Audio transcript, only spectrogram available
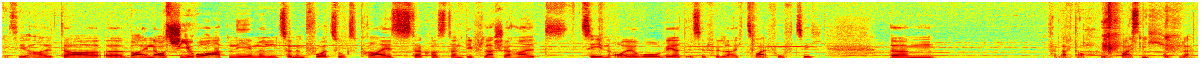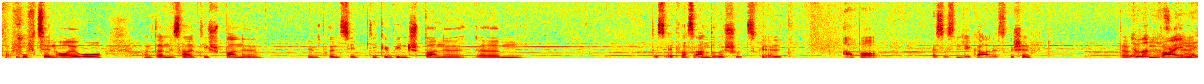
Dass sie halt da äh, Wein aus Giro abnehmen zu einem Vorzugspreis. Da kostet dann die Flasche halt 10 Euro, wert ist sie vielleicht 2,50 ähm, vielleicht auch, ich weiß nicht, vielleicht auch 15 Euro. Und dann ist halt die Spanne im Prinzip, die Gewinnspanne, ähm, das etwas andere Schutzgeld. Aber es ist ein legales Geschäft. Da ja, wird ein Wein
